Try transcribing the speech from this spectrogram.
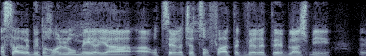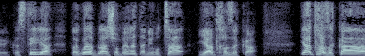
השר לביטחון לאומי היה האוצרת של צרפת, הגברת אה, בלאנש מקסטיליה, והגברת בלאנש אומרת, אני רוצה יד חזקה. יד חזקה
